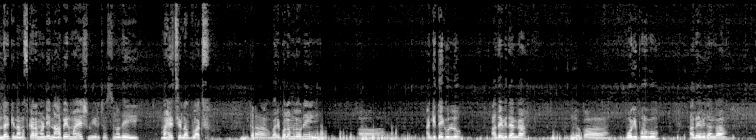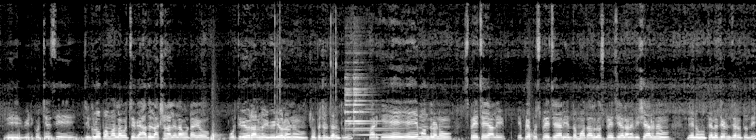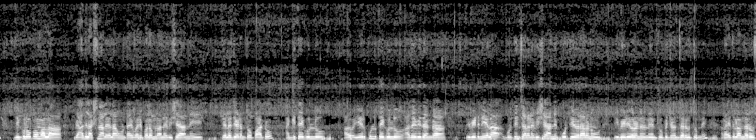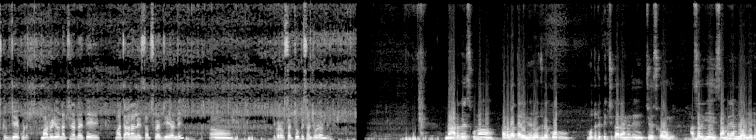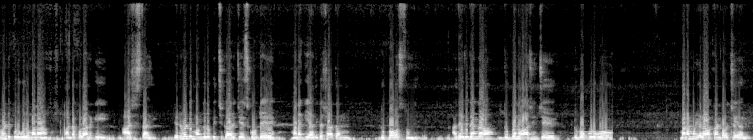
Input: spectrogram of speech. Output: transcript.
అందరికీ నమస్కారం అండి. నా పేరు మహేష్. మీరు చూస్తున్నది మహేష్ చిల్ల బ్లాగ్స్ ఇక్కడ వరి పొలంలోని అగ్గి తెగుళ్ళు అదేవిధంగా ఈ యొక్క మోగి పురుగు అదేవిధంగా ఈ వీటికి వచ్చేసి జింకు లోపం వల్ల వచ్చే వ్యాధుల లక్షణాలు ఎలా ఉంటాయో పూర్తి వివరాలను ఈ వీడియోలను చూపించడం జరుగుతుంది. వాటికి ఏ ఏ ఏ మందులను స్ప్రే చేయాలి ఎప్పుడెప్పుడు స్ప్రే చేయాలి ఎంత మోతాదులో స్ప్రే చేయాలి అనే విషయాలను నేను తెలియజేయడం జరుగుతుంది. జింకు లోపం వల్ల వ్యాధి లక్షణాలు ఎలా ఉంటాయి వరి పొలంలో అనే విషయాన్ని తెలియజేయడంతో పాటు అగ్గి తెగుళ్ళు ఏరుకుళ్ళు తెగుళ్ళు అదేవిధంగా వీటిని ఎలా గుర్తించాలనే విషయాన్ని పూర్తి వివరాలను ఈ వీడియోలను నేను చూపించడం జరుగుతుంది. రైతులందరూ స్క్రిప్ట్ చేయకుండా మా వీడియో నచ్చినట్లయితే మా ఛానల్ని సబ్స్క్రైబ్ చేయండి. ఇక్కడ ఒకసారి చూపిస్తాను చూడండి. నాటు వేసుకున్న తర్వాత ఎన్ని రోజులకు మొదటి పిచికారి అనేది చేసుకోవాలి. అసలు ఈ సమయంలో ఎటువంటి పురుగులు మన పంట పొలానికి ఆశిస్తాయి? ఎటువంటి మందులు పిచికారి చేసుకుంటే మనకి అధిక శాతం దుబ్బ వస్తుంది? అదేవిధంగా దుబ్బను ఆశించే దుబ్బ పురుగు మనము ఎలా కంట్రోల్ చేయాలి?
